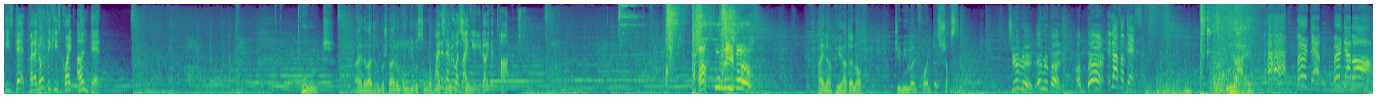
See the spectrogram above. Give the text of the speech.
He's dead, but I don't think he's quite undead. Gut. Eine weitere Beschneidung, um die Rüstung noch mehr zu reduzieren. Like you? You Ach du Liebe! Ein HP hat er noch. Jimmy, mein Freund, das schaffst du. Children, everybody, I'm back. Enough of this! Nein! Burn them! Burn them all!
